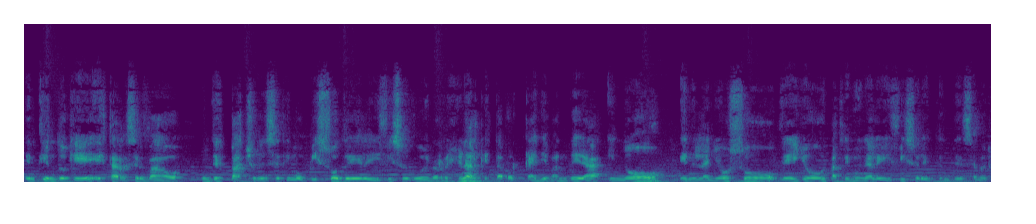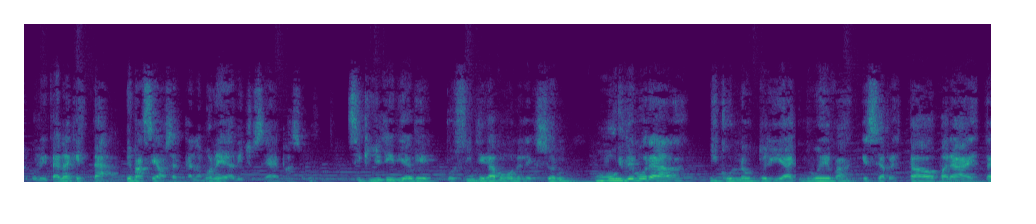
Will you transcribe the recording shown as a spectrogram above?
entiendo que está reservado un despacho en el séptimo piso del edificio del gobierno regional, que está por calle Bandera, y no en el añoso, bello y patrimonial edificio de la Intendencia Metropolitana, que está demasiado cerca de la moneda, dicho sea de paso. Así que yo diría que por fin llegamos a una elección muy demorada y con una autoridad nueva que se ha prestado para esta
